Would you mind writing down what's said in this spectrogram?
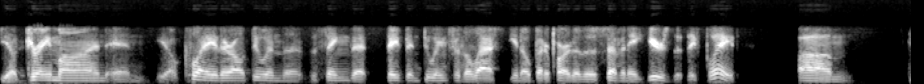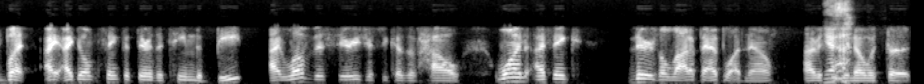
you know Draymond and you know Clay, they're all doing the the thing that they've been doing for the last you know better part of the seven eight years that they've played. Um, but I, I don't think that they're the team to beat. I love this series just because of how one I think there's a lot of bad blood now. Obviously, yeah. you know with the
